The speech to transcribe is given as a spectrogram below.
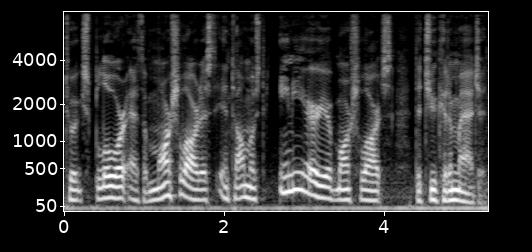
to explore as a martial artist into almost any area of martial arts that you could imagine.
